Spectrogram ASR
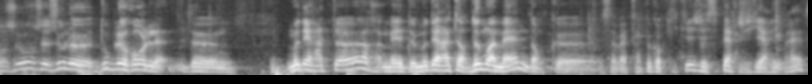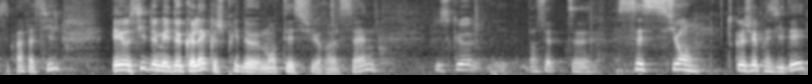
Bonjour, je joue le double rôle de modérateur, mais de modérateur de moi-même, donc euh, ça va être un peu compliqué, j'espère que j'y arriverai, c'est pas facile, et aussi de mes deux collègues que je prie de monter sur euh, scène, puisque dans cette euh, session que je vais présider,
